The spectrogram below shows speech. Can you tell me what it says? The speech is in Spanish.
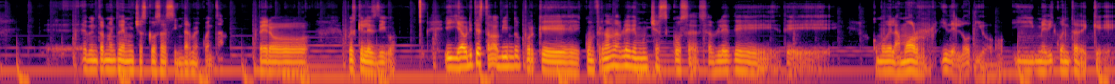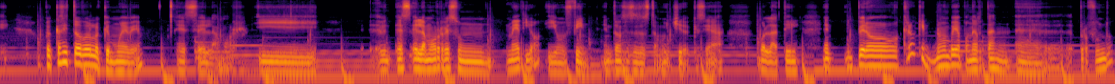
eh, eventualmente de muchas cosas sin darme cuenta. Pero, pues, ¿qué les digo? Y ahorita estaba viendo porque con Fernando hablé de muchas cosas. Hablé de, de como del amor y del odio. Y me di cuenta de que pues casi todo lo que mueve es el amor. Y es, el amor es un medio y un fin. Entonces eso está muy chido que sea volátil. Pero creo que no me voy a poner tan eh, profundo.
